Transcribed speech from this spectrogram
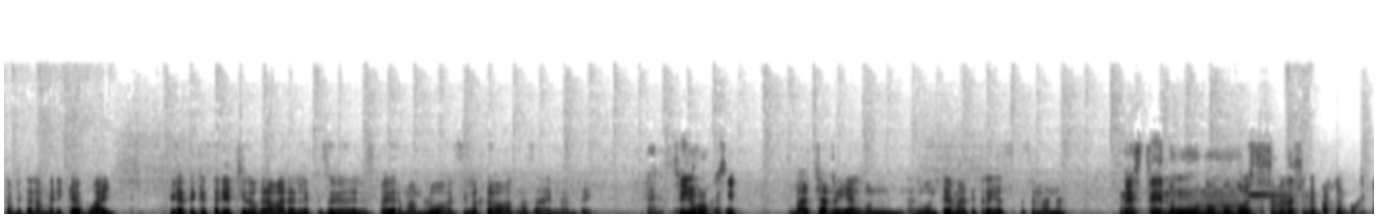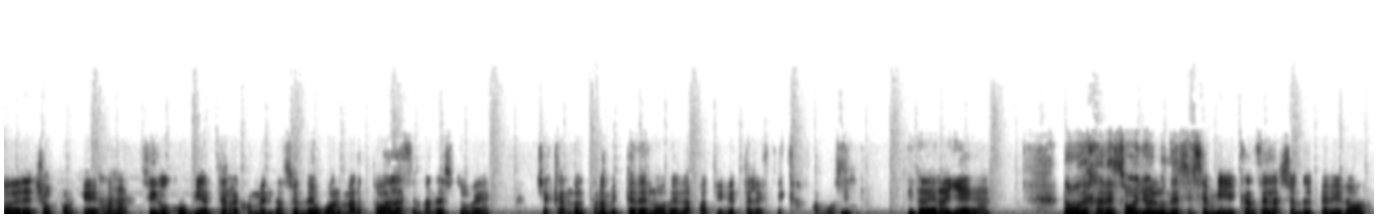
Capitán América White. Fíjate que estaría chido grabar el episodio del Spider-Man Blue, a ver si lo grabamos más adelante. Sí, yo creo que sí. ¿Va, Charlie, algún, algún tema que traigas esta semana? Este, no, no, no, no, esta semana sí me pasé un poquito derecho porque Ajá. sigo con mi recomendación de Walmart. Toda la semana estuve checando el trámite de lo de la patineta eléctrica famosa. Y todavía no llega. No, deja de eso. Yo el lunes hice mi cancelación del pedido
